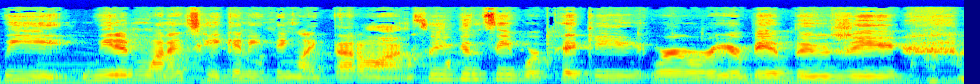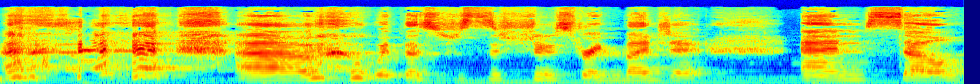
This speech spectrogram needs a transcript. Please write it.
we we didn't want to take anything like that on. So you can see we're picky. We're over here being bougie um, with this shoestring budget. And so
